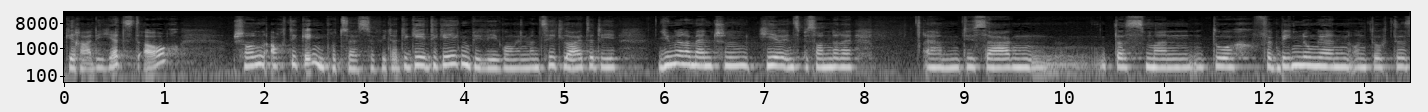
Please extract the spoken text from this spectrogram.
gerade jetzt auch schon auch die Gegenprozesse wieder, die, die Gegenbewegungen. Man sieht Leute, die jüngere Menschen, hier insbesondere, die sagen, dass man durch Verbindungen und durch das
